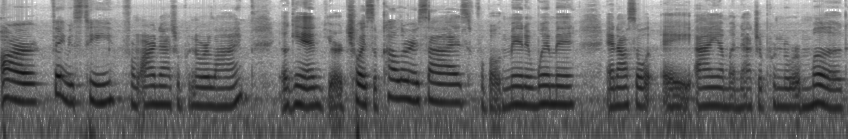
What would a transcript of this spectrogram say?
our famous tee from our naturalpreneur line. Again, your choice of color and size for both men and women, and also a I am a naturalpreneur mug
